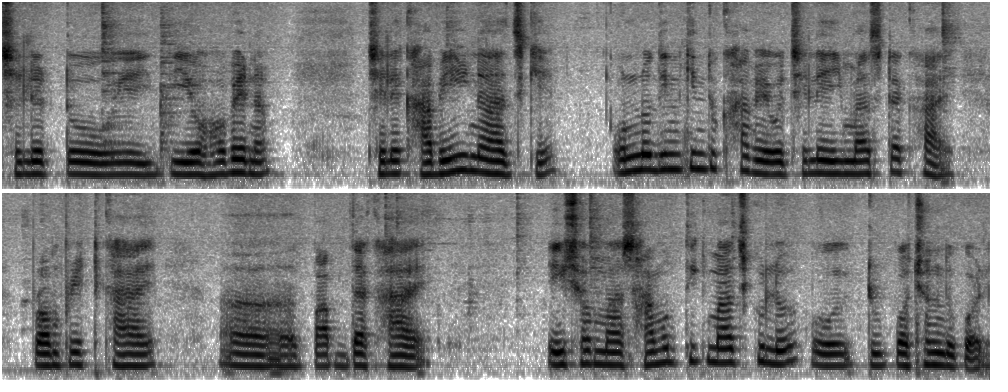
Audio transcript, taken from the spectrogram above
ছেলের তো এই দিয়ে হবে না। ছেলে খাবেই না আজকে। অন্য দিন কিন্তু খাবে। ও ছেলে এই মাছটা খায়, পমফ্রেট খায় পাবদা খায়। এইসব মাছ সামুদ্রিক মাছগুলো ও একটু পছন্দ করে।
